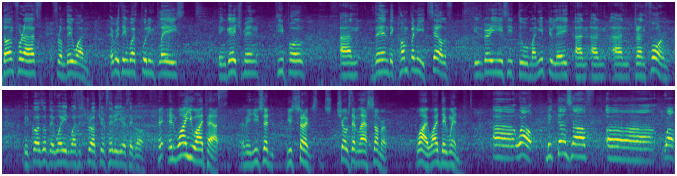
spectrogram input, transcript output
done for us from day one. Everything was put in place, engagement, people, and then the company itself is very easy to manipulate and, and, and transform because of the way it was structured 30 years ago. And, and why UiPath? I mean, you said you sort of chose them last summer. Why? Why did they win? Uh, well, because of uh, well,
